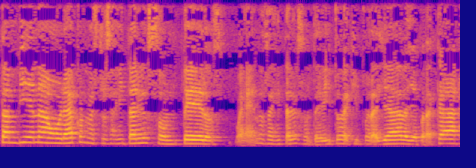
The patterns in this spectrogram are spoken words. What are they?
también ahora con nuestros Sagitarios solteros. Bueno, Sagitario solterito de aquí para allá, de allá para acá,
